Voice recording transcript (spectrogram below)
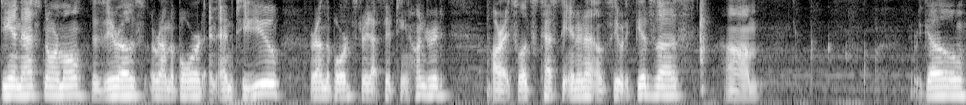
DNS normal, the zeros around the board, and MTU around the board straight at 1500. Alright, so let's test the internet. Let's see what it gives us. Um, here we go.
